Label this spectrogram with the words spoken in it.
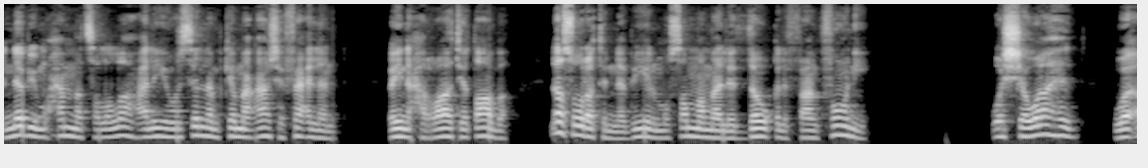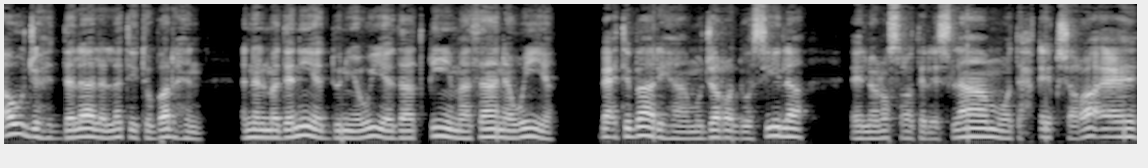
النبي محمد صلى الله عليه وسلم كما عاش فعلا بين حرات طابة لا صورة النبي المصممة للذوق الفرانكفوني. والشواهد وأوجه الدلالة التي تبرهن أن المدنية الدنيوية ذات قيمة ثانوية باعتبارها مجرد وسيلة لنصرة الإسلام وتحقيق شرائعه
